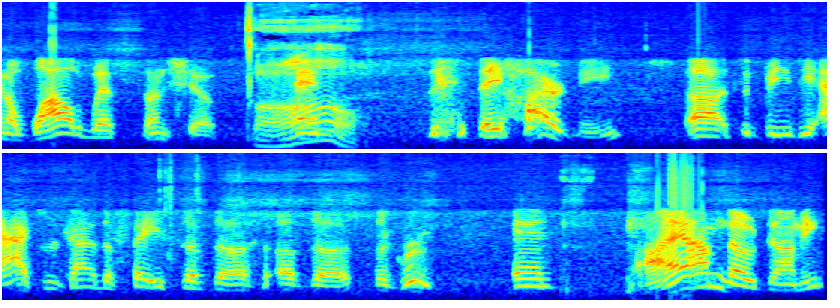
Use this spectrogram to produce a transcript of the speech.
in a Wild West stunt show. Oh. they hired me uh, to be the actor, kind of the face of the of the the group. And I am no dummy.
